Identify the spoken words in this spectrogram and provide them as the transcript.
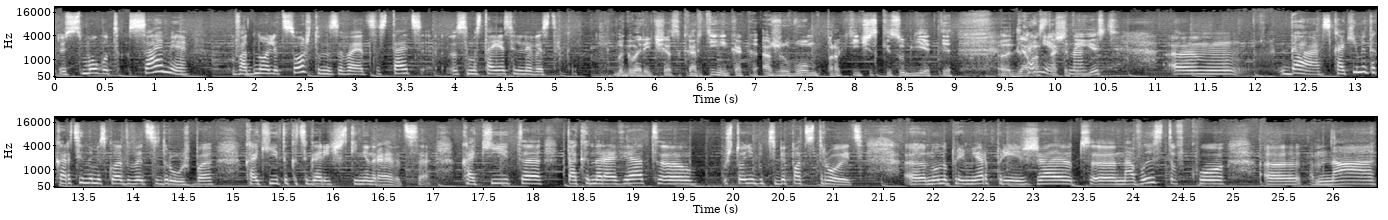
То есть смогут сами в одно лицо, что называется, стать самостоятельной выставкой. Вы говорите сейчас о картине как о живом практически субъекте. Э, для Конечно. вас так это и есть? Эм, да, с какими-то картинами складывается дружба, какие-то категорически не нравятся, какие-то так и норовят э, что-нибудь тебе подстроить. Э, ну, например, приезжают э, на выставку э, там, на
